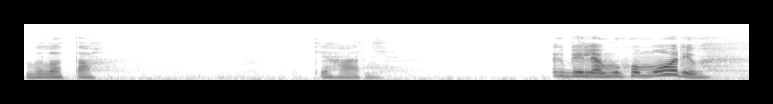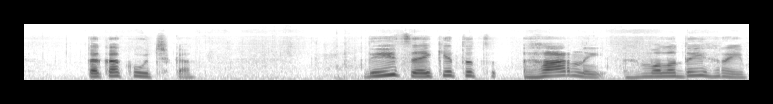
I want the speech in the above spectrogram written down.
Милота. Які гарні. Як біля мухоморів така кучка. Дивіться, який тут гарний молодий гриб.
